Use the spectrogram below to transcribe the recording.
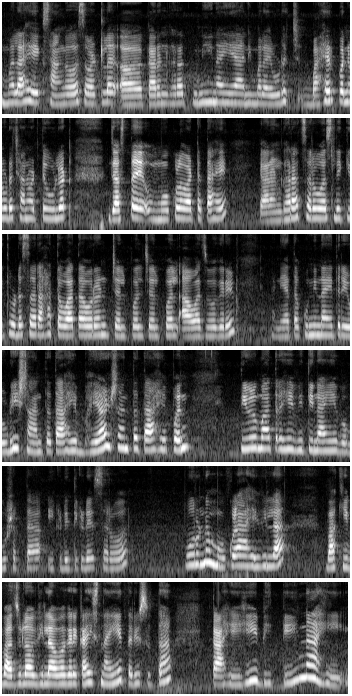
मला हे एक सांगावं असं वाटलं कारण घरात कुणीही नाही आहे आणि मला एवढं छ- बाहेर पण एवढं छान वाटते उलट जास्त मोकळं वाटत आहे. कारण घरात सर्व असले की थोडंसं राहतं वातावरण चलपल चलपल आवाज वगैरे. आणि आता कुणी नाही तर एवढी शांतता आहे भयान शांतता आहे पण तीळ मात्र ही भीती नाही आहे बघू शकता. इकडे तिकडे सर्व पूर्ण मोकळा आहे व्हिला बाकी बाजूला व्हिला वगैरे काहीच नाही आहे तरीसुद्धा काहीही भीती नाही.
